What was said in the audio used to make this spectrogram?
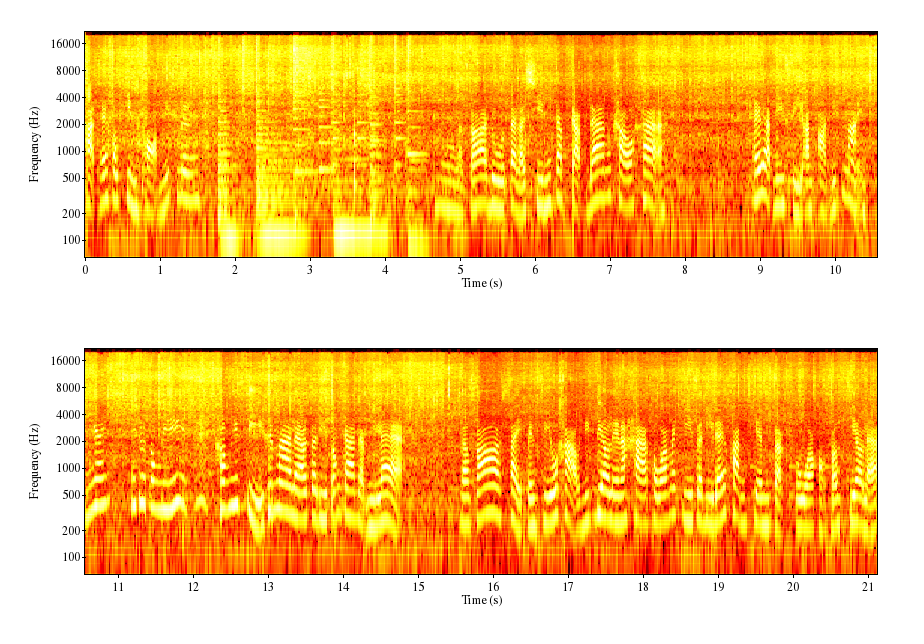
ผัดให้เขากลิ่นหอมนิดนึง ก็ดูแต่ละชิ้นกับกับด้านเขาค่ะ ให้แบบมีสีอ่อนๆนิดหน่อยนี่ไงให้ดูตรงนี้เขามีสีขึ้นมาแล้วจะดีต้องการแบบนี้แหละ แล้วก็ใส่เป็นซีอิ๊วขาวนิดเดียวเลยนะคะ เพราะว่าเมื่อกี้จะดีได้ความเค็มจากตัวของเต้าเจี้ยวแล้ว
